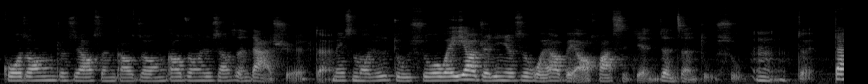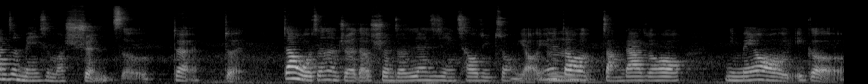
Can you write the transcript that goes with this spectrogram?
国中就是要升高中，高中就是要升大学，对，没什么，我就是读书。我唯一要决定就是我要不要花时间认真读书，嗯，对。但这没什么选择，对，但我真的觉得选择这件事情超级重要，因为到长大之后，你没有一个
